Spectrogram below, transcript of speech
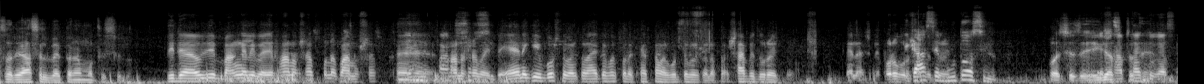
সরি রাসেল ভাইপারের মতো ছিল। যেটা ওই যে বাঙালি ভাই পানো সাপ না পানো সাপ? হ্যাঁ হ্যাঁ। পানো সাপ আইতে এনে কি বসতে পারতো না আইতে পারতো না খেত করতে পারতো না সাপে দৌড়াইতো। এনে আসলে বড় বড় গাছে ভূত ছিল আচ্ছা আচ্ছা এই গাছটা থাকতো গাছে।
